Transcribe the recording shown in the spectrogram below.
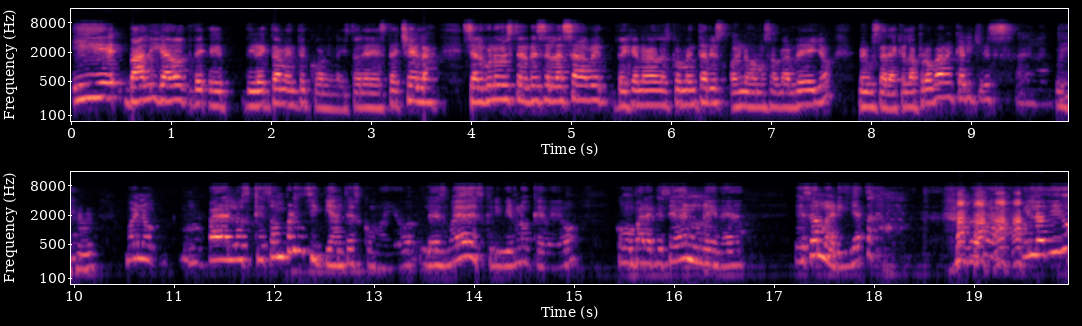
y va ligado eh, directamente con la historia de esta chela. Si alguno de ustedes se la sabe, déjenlo en los comentarios. Hoy no vamos a hablar de ello. Me gustaría que la probaran, Cari, ¿quieres? Bueno, para los que son principiantes como yo, les voy a describir lo que veo, como para que se hagan una idea. Es amarilla. Y lo digo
